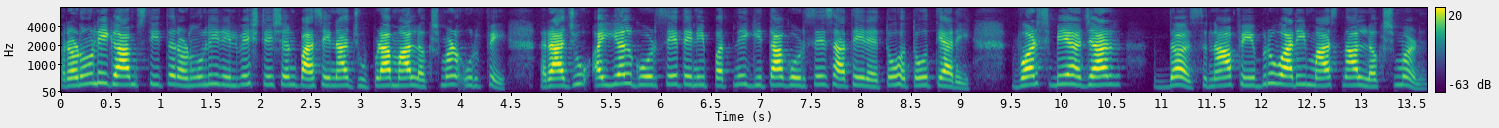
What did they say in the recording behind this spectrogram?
રણોલી ગામ સ્થિત રણોલી રેલવે સ્ટેશન પાસેના ઝૂંપડામાં લક્ષ્મણ ઉર્ફે રાજુ અય્યલ ગોડસે તેની પત્ની ગીતા ગોડસે સાથે રહેતો હતો, ત્યારે વર્ષ બે હજાર દસના ફેબ્રુઆરી માસના લક્ષ્મણ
